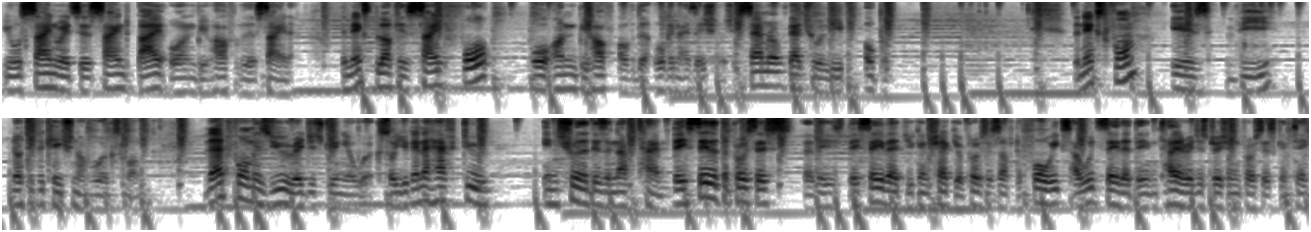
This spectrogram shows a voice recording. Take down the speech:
you will sign where it says signed by or on behalf of the signer. The next block is signed for or on behalf of the organization, which is SAMRO, that you will leave open. The next form is the notification of works form. That form is you registering your work. So you're going to have to ensure that there's enough time. They say that the process, uh, they, they say that you can track your process after four weeks. I would say that the entire registration process can take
